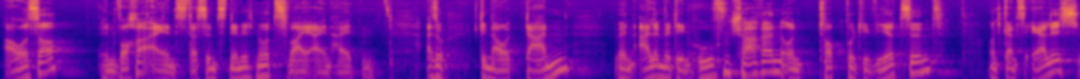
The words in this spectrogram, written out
Außer in Woche eins, das sind nämlich nur zwei Einheiten. Also genau dann, wenn alle mit den Hufen scharren und top motiviert sind. Und ganz ehrlich,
